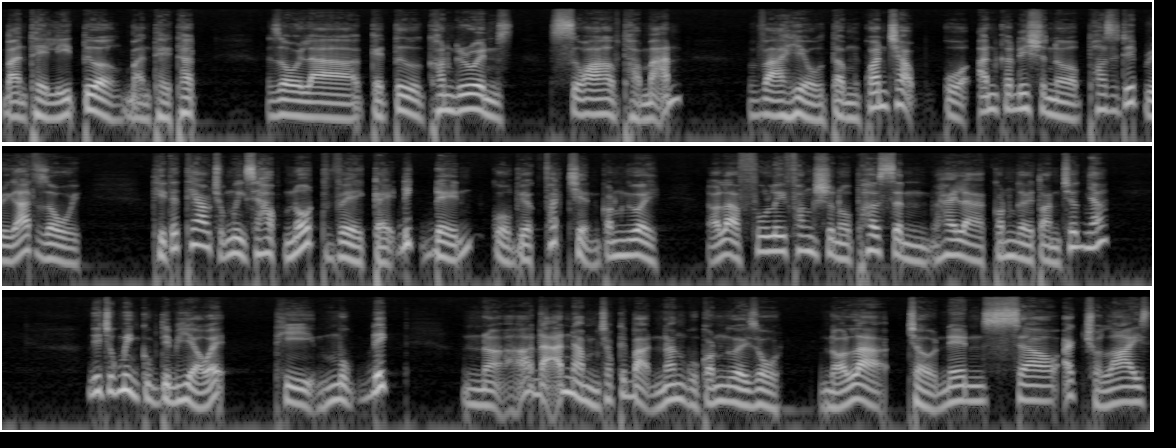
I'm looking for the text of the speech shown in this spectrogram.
bản thể lý tưởng, bản thể thật, rồi là cái từ congruence, sự hòa hợp thỏa mãn, và hiểu tầm quan trọng của unconditional positive regard rồi thì tiếp theo chúng mình sẽ học nốt về cái đích đến của việc phát triển con người đó là fully functional person hay là con người toàn chức nhé. Như chúng mình cùng tìm hiểu ấy thì mục đích nó đã nằm trong cái bản năng của con người rồi đó là trở nên self actualized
